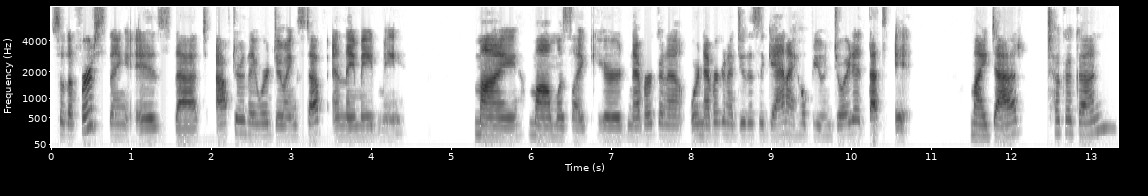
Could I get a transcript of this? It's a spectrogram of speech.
so the first thing is that after they were doing stuff and they made me, my mom was like, "You're never going to we're never going to do this again. I hope you enjoyed it. That's it." My dad took a gun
